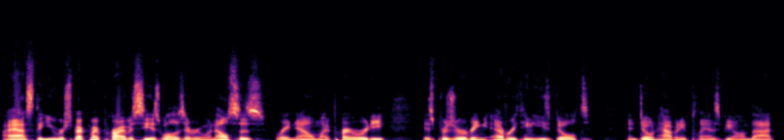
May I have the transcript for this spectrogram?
I ask that you respect my privacy as well as everyone else's. Right now, my priority is preserving everything he's built and don't have any plans beyond that.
